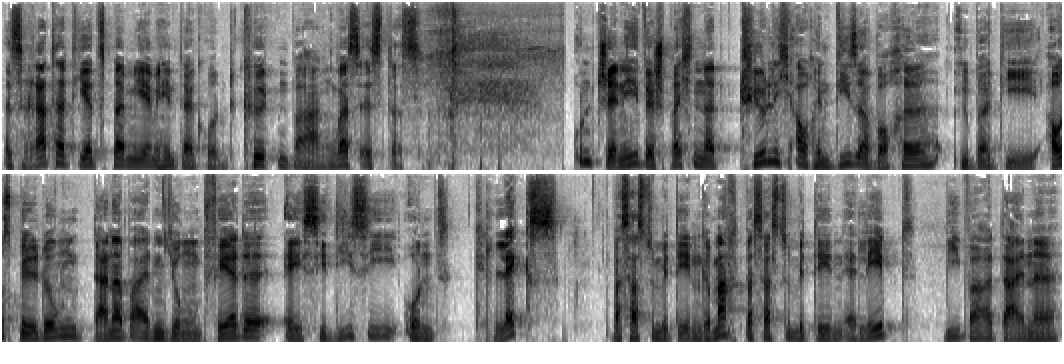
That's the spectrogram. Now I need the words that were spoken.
es rattert jetzt bei mir im Hintergrund. Kötenbehang. Was ist das? Und Jenny, wir sprechen natürlich auch in dieser Woche über die Ausbildung deiner beiden jungen Pferde ACDC und Klecks. Was hast du mit denen gemacht? Was hast du mit denen erlebt? Wie war deine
